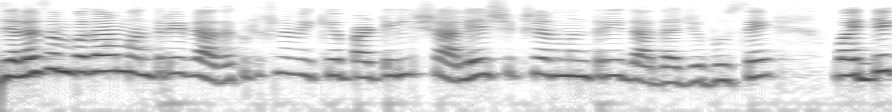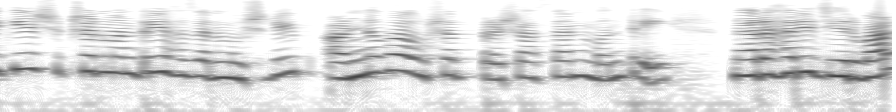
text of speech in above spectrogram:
जलसंपदा मंत्री राधाकृष्ण विखे पाटील शालेय शिक्षण मंत्री दादाजी भुसे वैद्यकीय शिक्षण मंत्री हसन मुश्रीफ अन्न व औषध प्रशासन मंत्री नरहरी झिरवाळ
